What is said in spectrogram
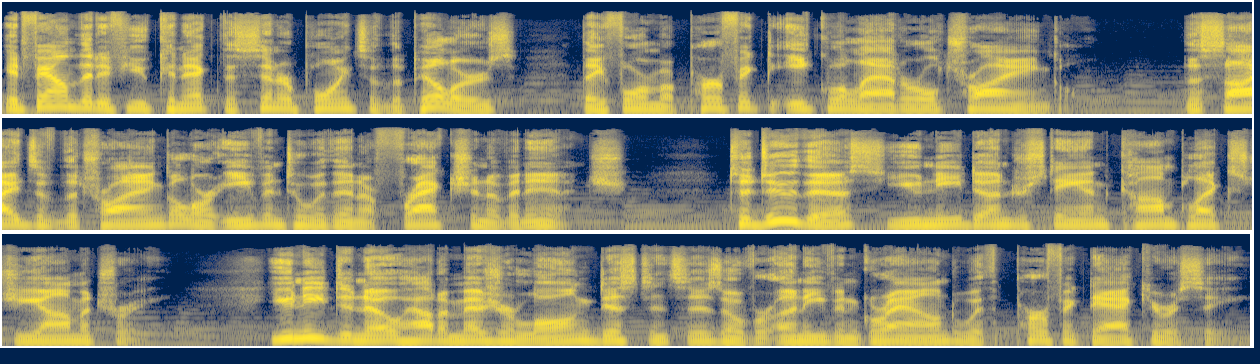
It found that if you connect the center points of the pillars, they form a perfect equilateral triangle. The sides of the triangle are even to within a fraction of an inch. To do this, you need to understand complex geometry. You need to know how to measure long distances over uneven ground with perfect accuracy.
